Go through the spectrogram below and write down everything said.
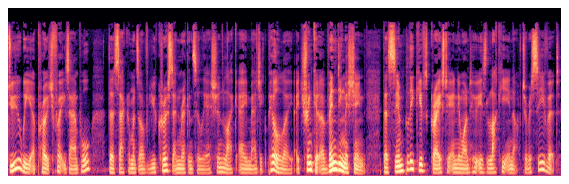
Do we approach, for example, the sacraments of Eucharist and reconciliation like a magic pill, a, a trinket, a vending machine that simply gives grace to anyone who is lucky enough to receive it.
